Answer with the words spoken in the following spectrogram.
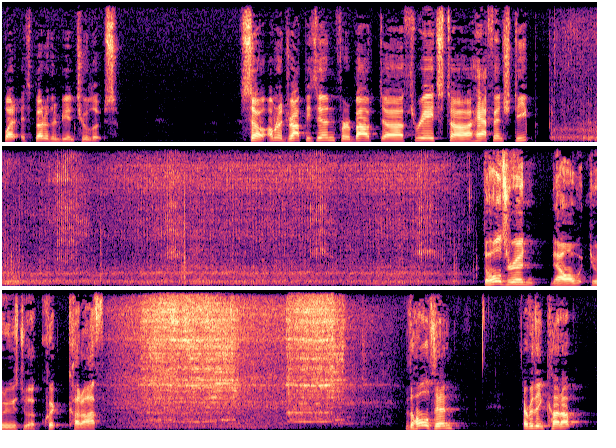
but it's better than being too loose. So I'm going to drop these in for about uh, 3 eighths to a half inch deep. The holes are in. Now all we do is do a quick cut off. With the holes in, everything cut up,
